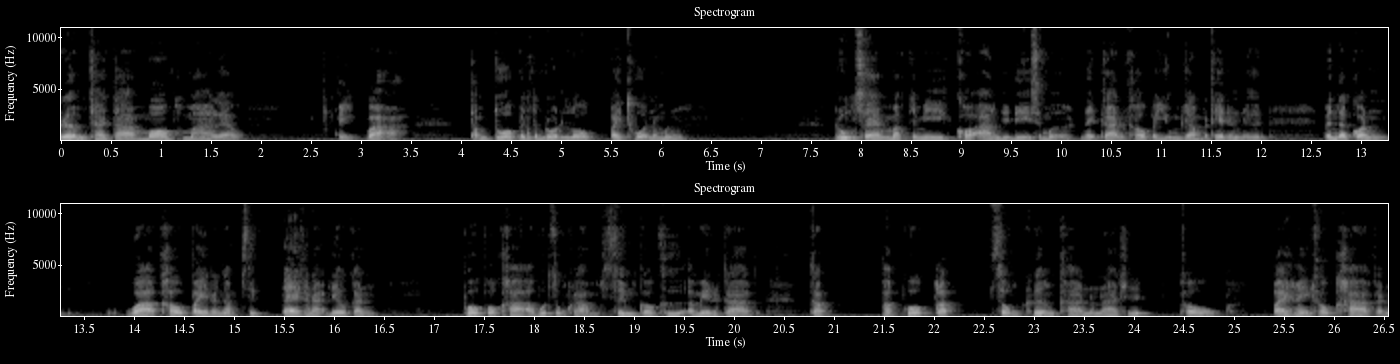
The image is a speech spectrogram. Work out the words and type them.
เริ่มชายตามองพม่าแล้ว ไอ้บ้าทำตัวเป็นตำรวจโลกไปทั่วนะมึง ลุงแซมมักจะมีข้ออ้างดีๆเสมอในการเข้าไปยุ่มย่ำประเทศอื่นๆ เป็นตะก้อนว่าเข้าไประงับศึกแต่ขณะเดียวกัน พวกพ่อค้าอาวุธสงคราม ซึ่งก็คืออเมริกากับพักพวกกลับส่งเครื่องฆ่านานาชนิดเข้า ไปให้เขาฆ่ากัน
